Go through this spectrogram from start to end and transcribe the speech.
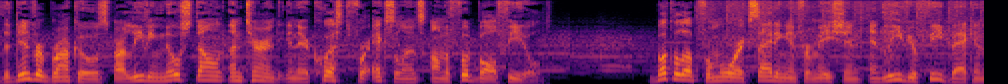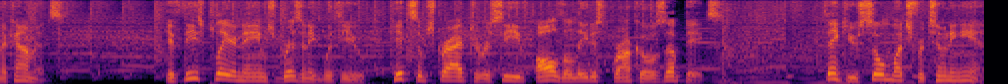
The Denver Broncos are leaving no stone unturned in their quest for excellence on the football field. Buckle up for more exciting information and leave your feedback in the comments. If these player names resonate with you, hit subscribe to receive all the latest Broncos updates. Thank you so much for tuning in.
